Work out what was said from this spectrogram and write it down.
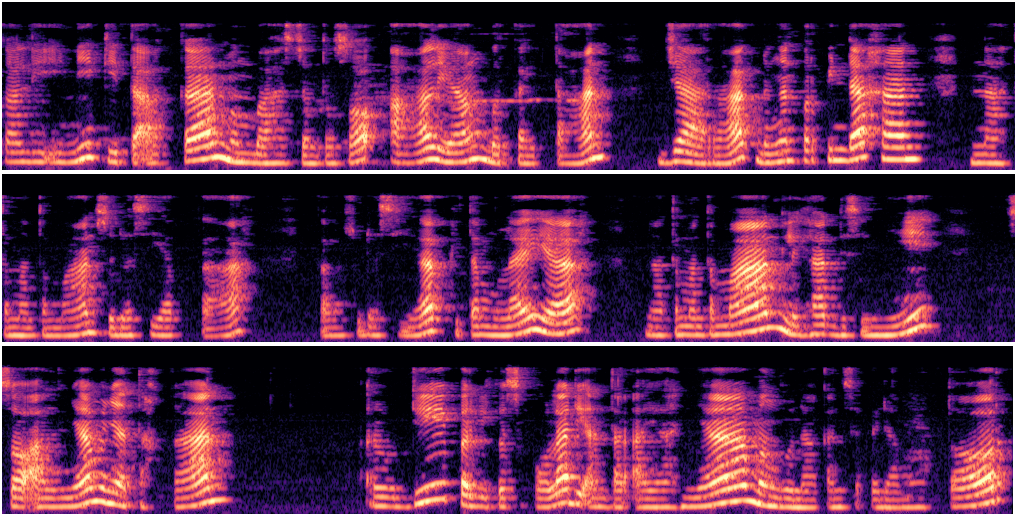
kali ini kita akan membahas contoh soal yang berkaitan jarak dengan perpindahan. Nah, teman-teman sudah siapkah? Kalau sudah siap, kita mulai ya. Nah, teman-teman lihat di sini soalnya menyatakan Rudi pergi ke sekolah di antar ayahnya menggunakan sepeda motor.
